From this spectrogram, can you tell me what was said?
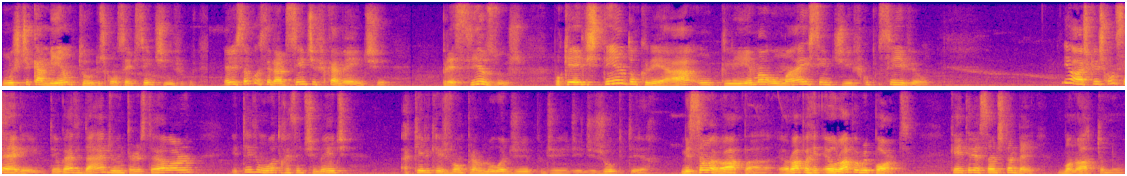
um esticamento dos conceitos científicos. Eles são considerados cientificamente precisos porque eles tentam criar um clima o mais científico possível. E eu acho que eles conseguem. Tem o Gravidade, o Interstellar, e teve um outro recentemente, aquele que eles vão para a Lua de, de, de, de, Júpiter. Missão Europa, Europa, Europa Report, que é interessante também. Monótono.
